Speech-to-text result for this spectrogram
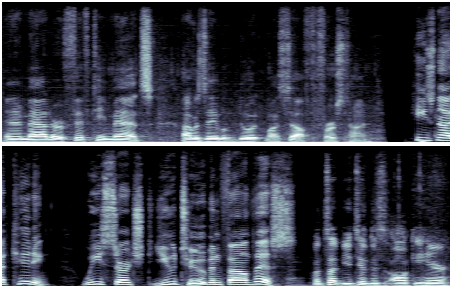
and in a matter of 15 minutes, I was able to do it myself the first time. He's not kidding. We searched YouTube and found this What's up, YouTube? This is Alki here.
